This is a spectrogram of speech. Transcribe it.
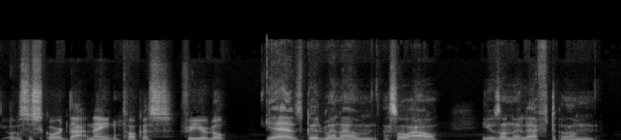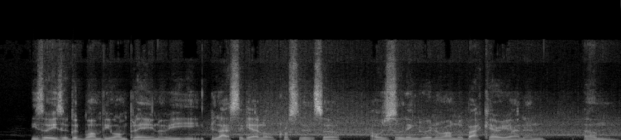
you also scored that night and took us for your goal. Yeah, it's good, man. Um, I saw Al. He was on the left. Um, he's a, he's a good one v one player. You know, he, he likes to get a lot of crosses. So I was just lingering around the back area, and then um,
